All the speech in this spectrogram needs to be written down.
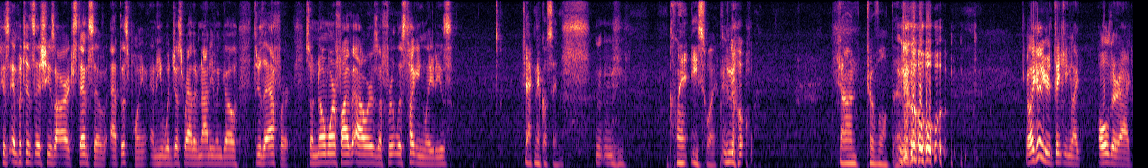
His impotence issues are extensive at this point, and he would just rather not even go through the effort. So, no more five hours of fruitless tugging, ladies. Jack Nicholson. Mm-mm. Clint Eastwood. No. John Travolta. No. I like how you're thinking like older act,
